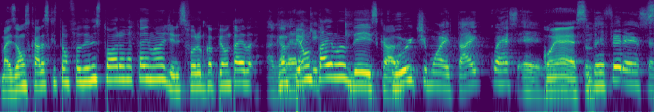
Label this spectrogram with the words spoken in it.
Mas é uns caras que estão fazendo história na Tailândia. Eles foram campeão, campeão que- tailandês, cara. Curte Muay Thai, conhece. É, Conhece. Tudo referência, né?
